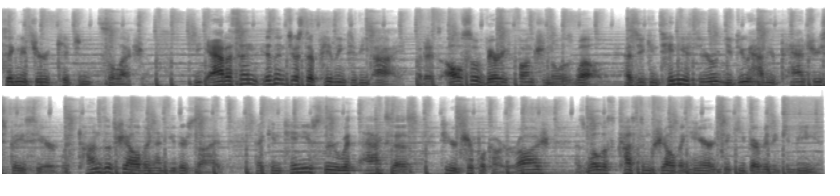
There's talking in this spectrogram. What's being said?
signature kitchen selections. The Addison isn't just appealing to the eye, but it's also very functional as well. As you continue through, you do have your pantry space here with tons of shelving on either side that continues through with access to your triple car garage, as well as custom shelving here to keep everything convenient.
